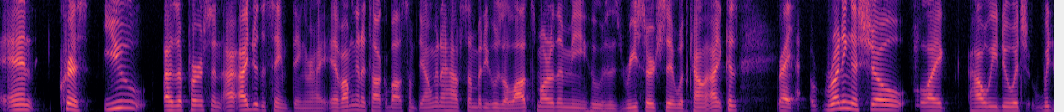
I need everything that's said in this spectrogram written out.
and Chris, you as a person, I, I, do the same thing, right? If I'm gonna talk about something, I'm gonna have somebody who's a lot smarter than me, who has researched it with count, because right, running a show like how we do, which we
